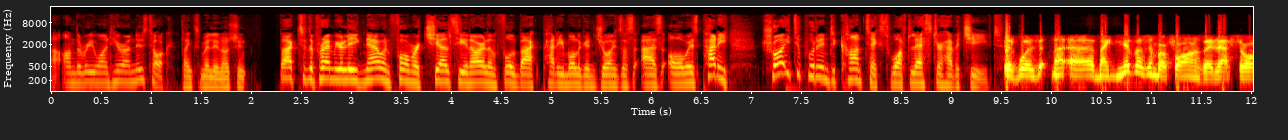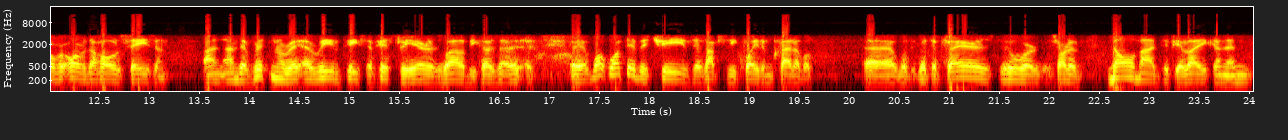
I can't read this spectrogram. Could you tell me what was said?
uh, on the Rewind here on News Talk. Thanks a million, Oisin. Back to the Premier League now, and former Chelsea and Ireland fullback Paddy Mulligan joins us as always. Paddy, try to put into context what Leicester have achieved. It was a magnificent performance by Leicester over, over the whole season and, and they've written a, re- a, real piece of history here as well because uh, uh, what what they've achieved is absolutely quite incredible. Uh, with, with the players who were sort of nomads, if you like, and then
